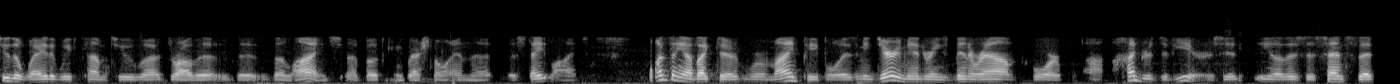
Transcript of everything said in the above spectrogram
to the way that we've come to uh, draw the, the, the lines, uh, both congressional and the, the state lines. One thing I'd like to remind people is, I mean, gerrymandering's been around for uh, hundreds of years. It, you know, there's a sense that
